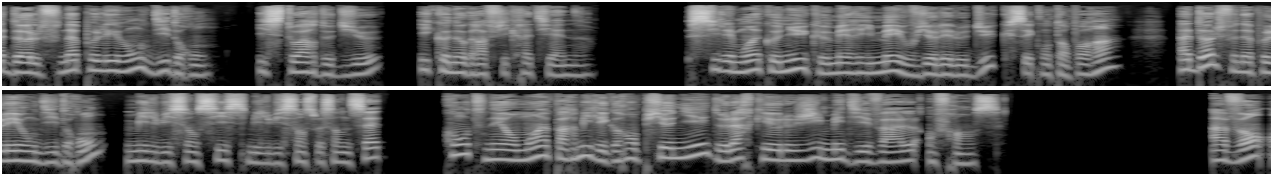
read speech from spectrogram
Adolphe Napoléon Dideron, Histoire de Dieu, iconographie chrétienne. S'il est moins connu que Mérimée ou Viollet-le-Duc, ses contemporains, Adolphe Napoléon Dideron, 1806-1867, compte néanmoins parmi les grands pionniers de l'archéologie médiévale en France. Avant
